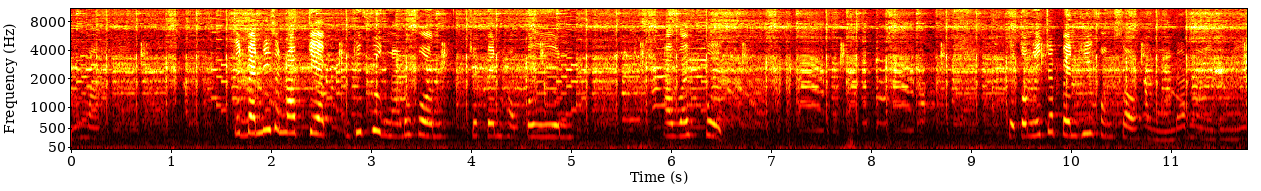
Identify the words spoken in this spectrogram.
งมา จะเป็นที่สำหรับเก็บที่ฝึกนะทุกคน จะเป็นของปืน เอาไว้ฝึกเดี๋ยวตรงนี้จะเป็นที่ของสอหอด้านในตรงนี้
